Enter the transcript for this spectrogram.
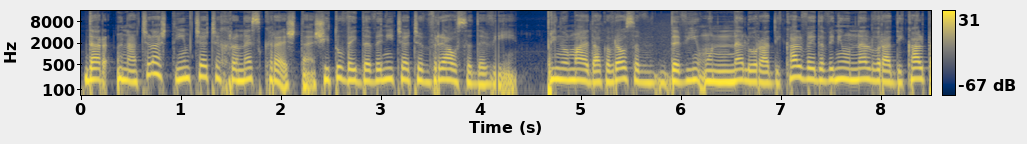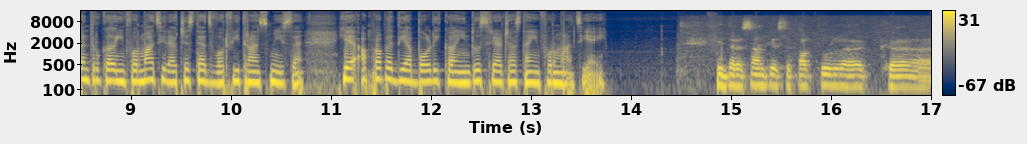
dar în același timp ceea ce hrănesc crește și tu vei deveni ceea ce vreau să devii. Prin urmare, dacă vreau să devii un nelu radical, vei deveni un nelu radical pentru că informațiile acestea îți vor fi transmise. E aproape diabolică industria aceasta a informației. Interesant este faptul că,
